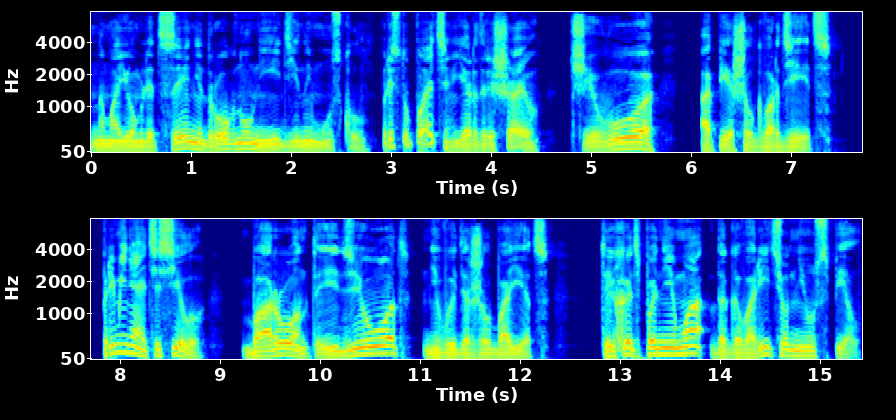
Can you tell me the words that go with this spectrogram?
На моем лице не дрогнул ни единый мускул. Приступайте, я разрешаю. Чего? — опешил гвардеец. Применяйте силу». «Барон, ты идиот!» — не выдержал боец. «Ты хоть понима...» — договорить он не успел.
